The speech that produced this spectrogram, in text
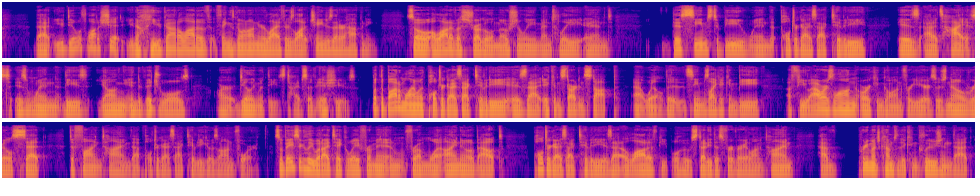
that you deal with a lot of shit. You know, you got a lot of things going on in your life. There's a lot of changes that are happening. So a lot of us struggle emotionally, mentally, and this seems to be when poltergeist activity is at its highest is when these young individuals are dealing with these types of issues. But the bottom line with poltergeist activity is that it can start and stop at will. It seems like it can be a few hours long or it can go on for years. There's no real set defined time that poltergeist activity goes on for. So basically what I take away from it and from what I know about poltergeist activity is that a lot of people who study this for a very long time have pretty much come to the conclusion that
